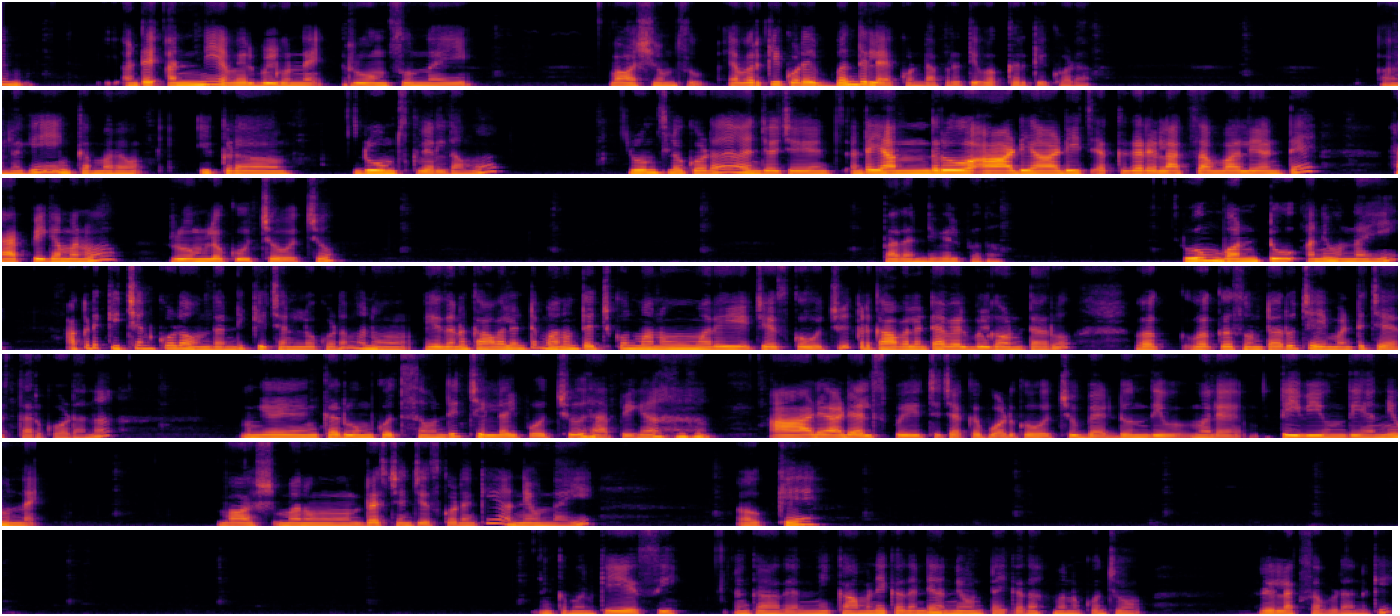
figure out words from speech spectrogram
అంటే అన్నీ అవైలబుల్‌గా ఉన్నాయి. రూమ్స్ ఉన్నాయి. వాష్‌రూమ్స్ ఎవరికీ కూడా ఇబ్బంది లేకుండా ప్రతి ఒక్కరికి కూడా. అలాగే ఇంకా మనం ఇక్కడ రూమ్స్‌కి వెళ్దాము. రూమ్స్‌లో కూడా ఎంజాయ్ చేయొచ్చు. అంటే అందరూ ఆడి ఆడి చక్కగా రిలాక్స్ అవ్వాలి అంటే హ్యాపీగా మనం రూమ్‌లో కూర్చోవచ్చు. పదండి వెళ్ళిపోదాం. రూమ్ 1, 2 అని ఉన్నాయి. అక్కడ కిచెన్ కూడా ఉందండి. కిచెన్‌లో కూడా మనం ఏదైనా కావాలంటే మనం తెచ్చుకొని మనం మరి చేసుకోవచ్చు. ఇక్కడ కావాలంటే అవైలబుల్‌గా ఉంటారు. వర్క్ వర్కర్స్ ఉంటారు. చేయమంటే చేస్తారు కూడానా. ఇంకా ఇంకా రూమ్‌కొచ్చేసామండి. చిల్ అయిపోవచ్చు హ్యాపీగా. ఆడి ఆడి అలసిపోయొచ్చు. చక్కగా పడుకోవచ్చు. బెడ్ ఉంది. మళ్ళీ టీవీ ఉంది. అన్నీ ఉన్నాయి. వాష్ మనం డ్రెస్ చేంజ్ చేసుకోవడానికి అన్నీ ఉన్నాయి. ఓకే. ఇంకా మనకి ఏసీ ఇంకా అదన్నీ కామనే కదండీ. అన్నీ ఉంటాయి కదా! మనం కొంచెం రిలాక్స్ అవ్వడానికి.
